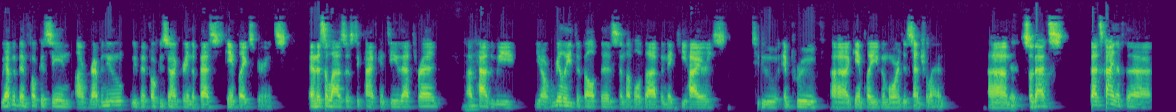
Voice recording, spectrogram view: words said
we haven't been focusing on revenue. We've been focusing on creating the best gameplay experience. And this allows us to kind of continue that thread mm-hmm. of how do we, you know, really develop this and level it up and make key hires to improve uh, gameplay even more in Decentraland. Um, so that's that's kind of the,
